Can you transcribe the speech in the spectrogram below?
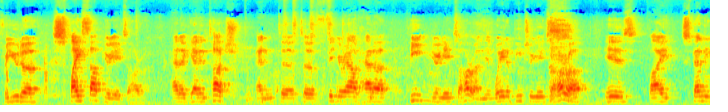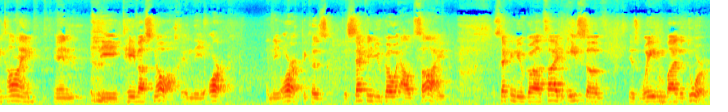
for you to spice up your Yetzer Hara, how to get in touch and to, to figure out how to beat your Yetzer Hara. And the way to beat your Yetzer Hara is by spending time in the Tevas Noach, in the ark. In the ark, because the second you go outside, the second you go outside, Esav is waiting by the door.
